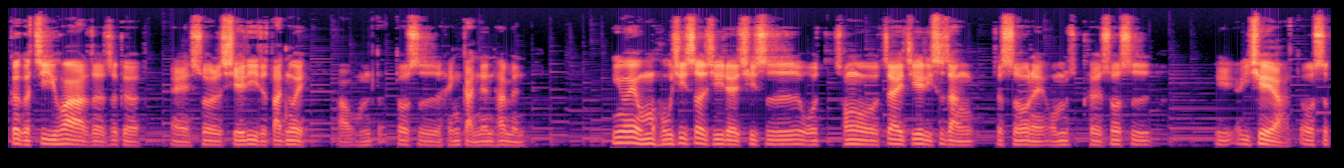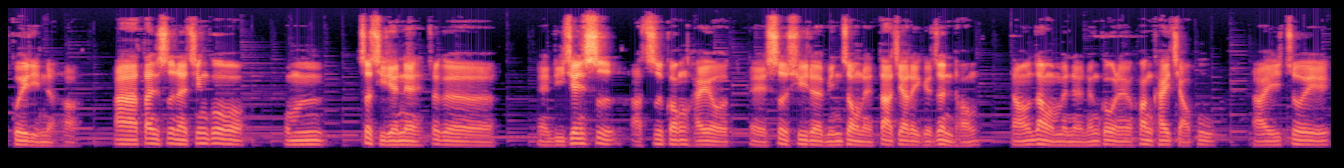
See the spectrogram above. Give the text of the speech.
各个计划的这个诶所有的协力的单位啊，我们都都是很感恩他们。因为我们湖西社区呢，其实我从我在接理事长的时候呢，我们可以说是一一切啊都是归零的啊啊！但是呢，经过我们这几年呢，这个呃李监事啊、职工还有呃社区的民众呢，大家的一个认同，然后让我们呢能够呢放开脚步来作为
